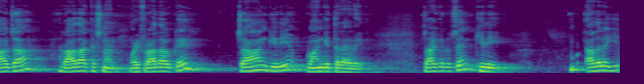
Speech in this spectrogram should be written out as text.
ராஜா ராதாகிருஷ்ணன் ஒய்ஃப் ராதாவுக்கு ஜாங்கிரி வாங்கி தராரு. ஜாகிர் ஹுசேன் கிரி. அதில் ஈ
